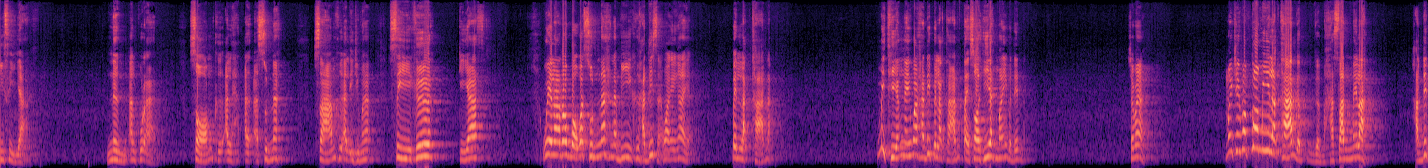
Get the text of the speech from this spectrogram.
ีสี่อย่างหนึ่งอัลกุรอานสองคืออัลอัลซุนนะสามคืออัลอิจุมะสี่คือกิยาส เวลาเราบอกว่าซุนนะนบี คือฮะดิษนะว่าง่ายๆเป็นหลักฐานอะไม่เถียงไงว่าฮะดิษเป็นหลักฐาน แต่ซอเฮียะห์ไหมประเด็นใช่ไหมไม่ใช่ว่าก็มีหลักฐานกับกับฮัสซันไหมล่ะฮะดิษเ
